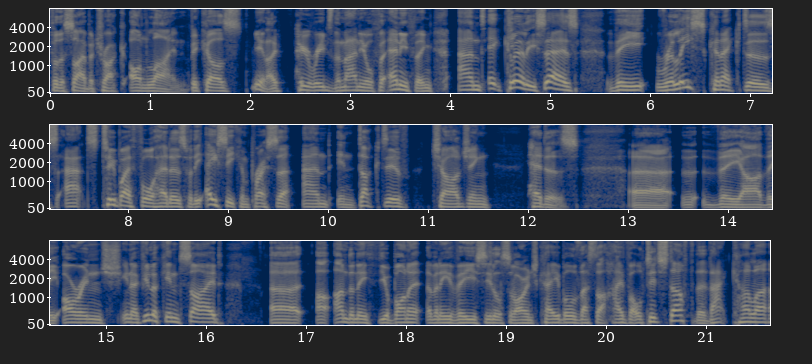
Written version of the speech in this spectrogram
for the Cybertruck online because, you know, who reads the manual for anything? And it clearly says the release connectors at 2x4 headers for the AC compressor and inductive charging headers. Uh, they are the orange, you know, if you look inside uh, underneath your bonnet of an EV, you see lots of orange cables. That's the high voltage stuff. They're that color.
